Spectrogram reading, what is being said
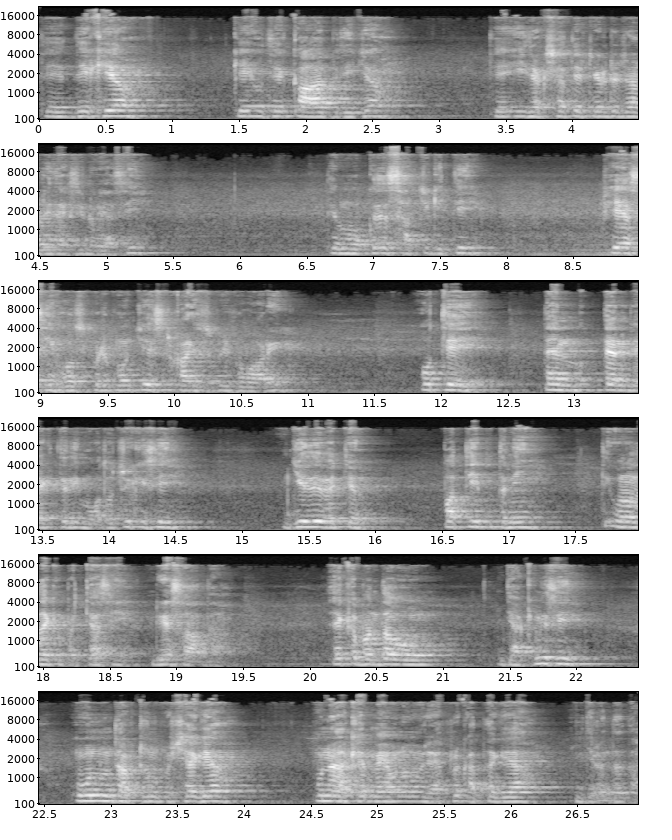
ਤੇ ਦੇਖਿਆ ਕਿ ਉੱਥੇ ਕਾਰ ਭਤੀਜਾ ਤੇ ਈ ਰਿਕਸ਼ਾ ਤੇ ਟਰੈਕਟਰ ਟਰਾਲੀ ਦਾ ਐਕਸੀਡੈਂਟ ਹੋਇਆ ਸੀ ਤੇ ਮੌਕੇ ਤੇ ਸਰਚ ਕੀਤੀ। ਫਿਰ ਅਸੀਂ ਹਸਪੀਟਲ ਪਹੁੰਚੇ, ਸਰਕਾਰੀ ਹਸਪਤਾਲ ਫਗਵਾੜੇ ਉੱਥੇ ਤਿੰਨ ਤਿੰਨ ਵਿਅਕਤੀ ਦੀ ਮੌਤ ਹੋ ਚੁੱਕੀ ਸੀ। ਜਿਹਦੇ ਵਿੱਚ ਪਤੀ ਪਤਨੀ ਤੇ ਉਹਨਾਂ ਦਾ ਇੱਕ ਬੱਚਾ ਸੀ ਡੇਢ ਸਾਲ ਦਾ। ਇੱਕ ਬੰਦਾ ਉਹ ਜ਼ਖਮੀ ਸੀ ਉਹਨੂੰ ਡਾਕਟਰ ਨੂੰ ਪੁੱਛਿਆ ਗਿਆ। ਉਹਨਾਂ ਆਖਿਆ ਮੈਂ ਉਹਨਾਂ ਨੂੰ ਰੈਫਰ ਕਰਤਾ ਗਿਆ ਜਲੰਧਰ ਦਾ।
